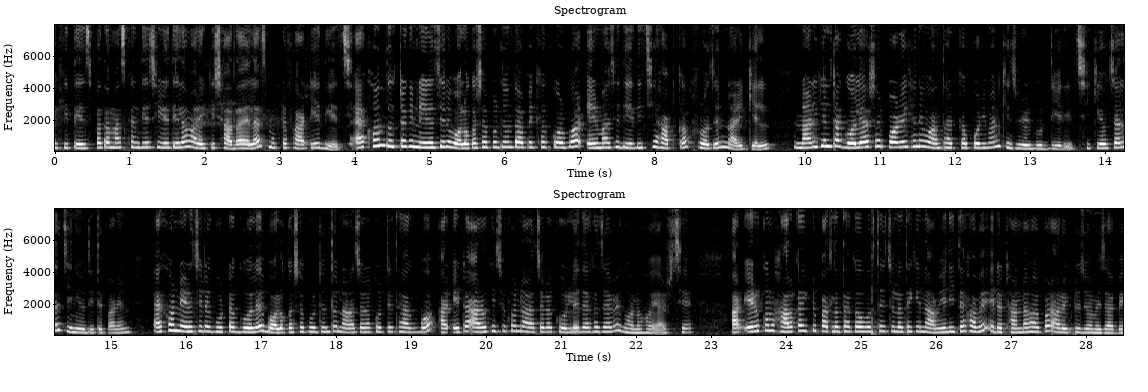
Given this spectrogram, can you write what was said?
একটি তেজপাতা মাঝখান দিয়ে ছিঁড়ে দিলাম আর একটি সাদা এলাচ মুখটা ফাটিয়ে দিয়েছি। এখন দুধটাকে নেড়ে চেড়ে বলক আসা পর্যন্ত অপেক্ষা করব আর এর মাঝে দিয়ে দিচ্ছি হাফ কাপ ফ্রোজেন নারিকেল। নারিকেলটা গলে আসার পরে এখানে ওয়ান থার্ড কাপ পরিমাণ খেজুরের গুড় দিয়ে দিচ্ছি। কেউ চালে চিনিও দিতে পারেন। এখন নেড়েচেড়ে গুড়টা গলে বলক আসা পর্যন্ত নাড়াচাড়া করতে থাকব আর এটা আরও কিছুক্ষণ নাড়াচাড়া করলে দেখা যাবে ঘন হয়ে আসছে। আর এরকম হালকা একটু পাতলা থাকা অবস্থায় চুলা থেকে নামিয়ে নিতে হবে। এটা ঠান্ডা হওয়ার পর আরও একটু জমে যাবে।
